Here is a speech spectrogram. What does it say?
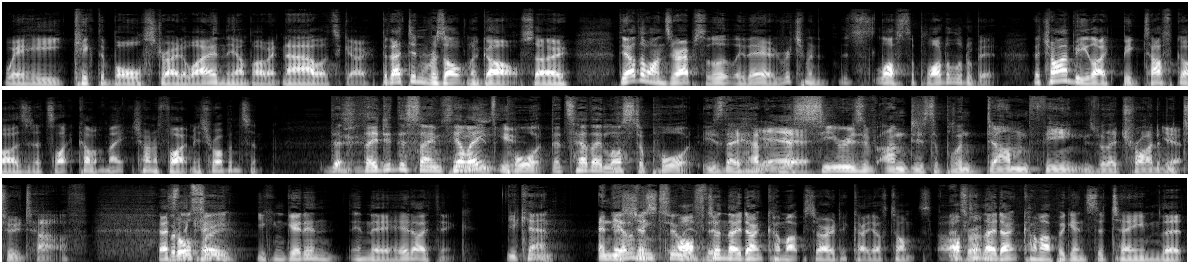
Where he kicked the ball straight away and the umpire went, nah, let's go. But that didn't result in a goal. So the other ones are absolutely there. Richmond just lost the plot a little bit. They're trying to be like big tough guys, and it's like, come on, mate, you're trying to fight Mitch Robinson. Th- They did the same thing He'll eat against you. Port. That's how they lost to Port. Is they had Yeah. a series of undisciplined, dumb things where they tried to Yeah. be too tough. That's But the also- key. You can get in in their head, I think. You can. And the It's other just thing too often is that, they don't come up. Sorry to cut you off, Tom. Often right, they mate. don't come up against a team that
